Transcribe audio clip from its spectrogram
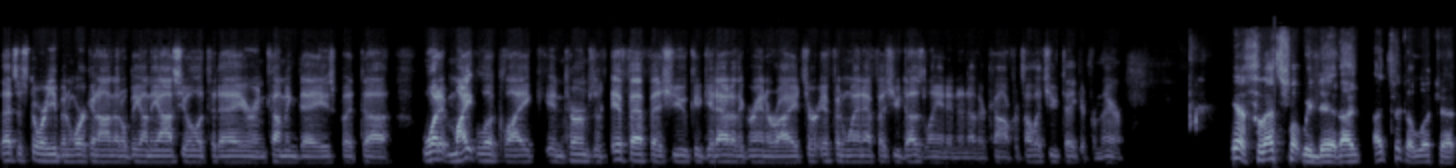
that's a story you've been working on that'll be on the Osceola today or in coming days. But uh, what it might look like in terms of if FSU could get out of the grant of rights, or if and when FSU does land in another conference. I'll let you take it from there. Yeah, so that's what we did. I, I took a look at,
